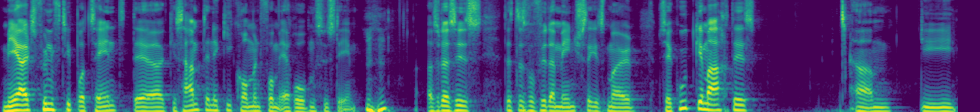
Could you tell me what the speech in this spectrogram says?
mehr als 50 Prozent der Gesamtenergie kommen vom aeroben System. Mhm. Also das ist, das ist das, wofür der Mensch, sag ich jetzt mal, sehr gut gemacht ist. Ähm, die,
